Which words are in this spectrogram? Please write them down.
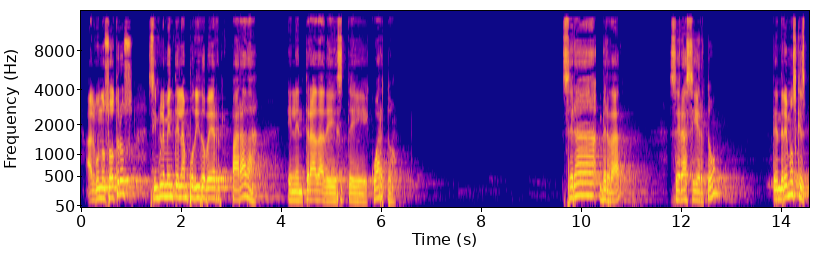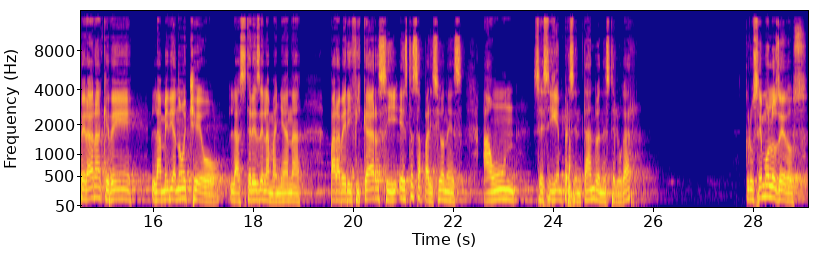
Algunos otros simplemente la han podido ver parada en la entrada de este cuarto. ¿Será verdad? ¿Será cierto? ¿Tendremos que esperar a que dé la medianoche o las 3 de la mañana para verificar si estas apariciones aún se siguen presentando en este lugar? Crucemos los dedos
